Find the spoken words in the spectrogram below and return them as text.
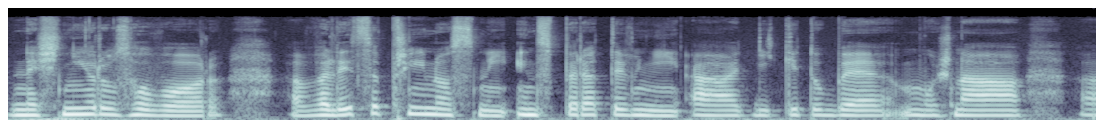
dnešní rozhovor. Velice přínosný, inspirativní a díky tobě možná uh,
